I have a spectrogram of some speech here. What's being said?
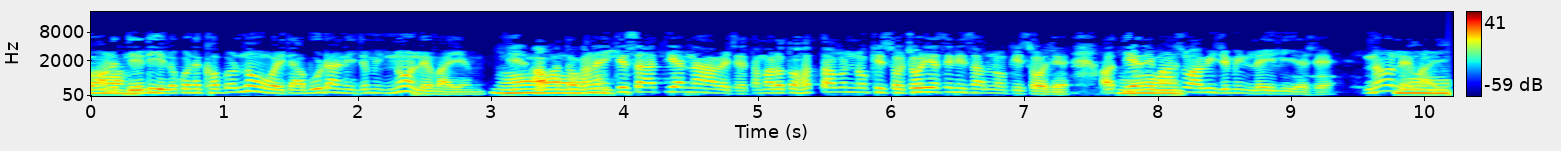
પણ. તેદી એ લોકોને ખબર ન હોય કે આ બુડાની જમીન ન લેવાય એમ. આવા તો ઘણા કિસ્સા અત્યારના આવે છે. તમારો તો સત્તાવન નો કિસ્સો ચોર્યાસી ની સાલ નો કિસ્સો છે. અત્યારે માણસો આવી જમીન લઈ લે છે. ન લેવાય.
